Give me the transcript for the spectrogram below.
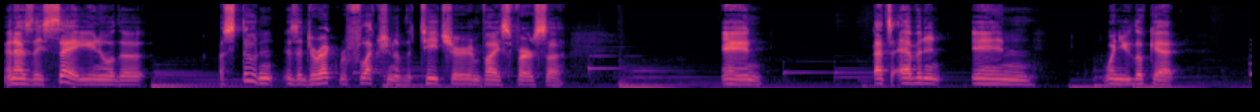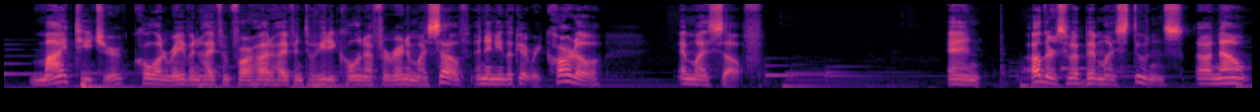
And as they say, you know, the a student is a direct reflection of the teacher and vice versa. And that's evident in when you look at my teacher, colon Raven hyphen Farhad hyphen Tohidi colon Afirin and myself, and then you look at Ricardo and myself, and others who have been my students. Uh, now,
